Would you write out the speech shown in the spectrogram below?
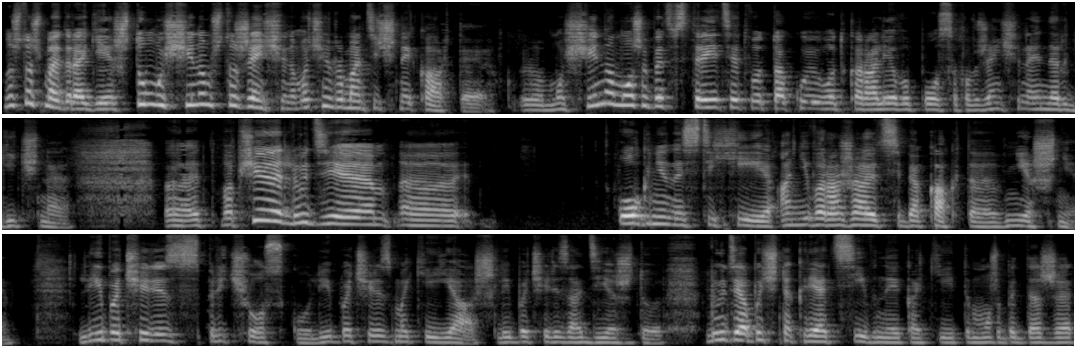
Ну что ж, мои дорогие, что мужчинам, что женщинам, очень романтичные карты. Э, мужчина, может быть, встретит вот такую вот королеву посохов, женщина энергичная. Э, вообще люди э, огненной стихии, они выражают себя как-то внешне либо через прическу, либо через макияж, либо через одежду. Люди обычно креативные какие-то, может быть, даже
